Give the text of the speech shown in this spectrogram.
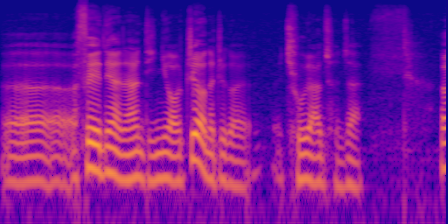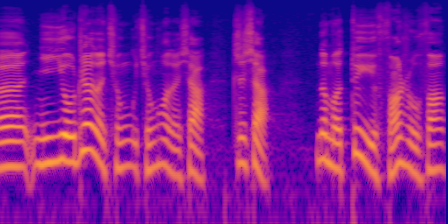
呃费迪南迪尼奥这样的这个球员存在，呃，你有这样的情情况的下之下，那么对于防守方，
